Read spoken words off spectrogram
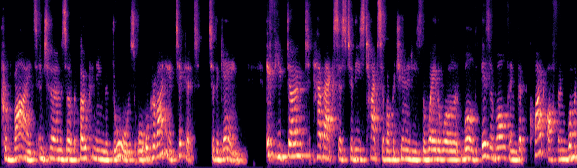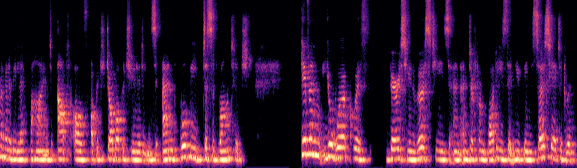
provides in terms of opening the doors or, or providing a ticket to the game if you don't have access to these types of opportunities, the way the world, world is evolving, that quite often women are going to be left behind out of job opportunities and will be disadvantaged. Given your work with various universities and, and different bodies that you've been associated with,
